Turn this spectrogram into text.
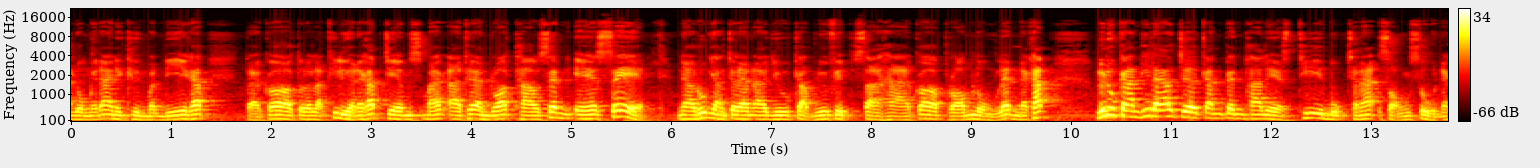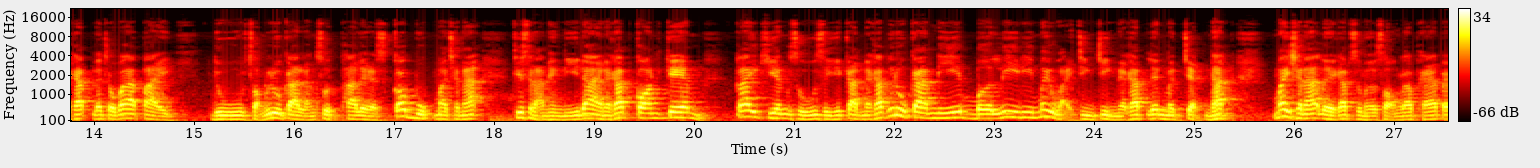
นลงไม่ได้ในคืนวันนี้ครับ แต่ก็ตัวหลักที่เหลือนะครับ เจมส์มาร์กอาร์เธอร์แอนด์รอดทาวเซนเอเซ่แนวรุกอย่างเจแรนอายูกับลูฟิตซาฮาก็พร้อมลงเล่นนะครับฤดูกาลที่แล้วเจอกันเป็นพาเลสที่บุกชนะ 2-0 นะครับ และจะว่าไปดู2ฤดูกาลหลังสุดพาเลสก็บุกมาชนะที่สนามแห่งนี้ได้นะครับ ก่อนเกมใกล้เคียงสูสีกันนะครับฤดูกาลนี้เบอร์ลี่นี่ไม่ไหวจริง ๆ นะครับ เล่นมา 7 นัด ไม่ชนะเลยครับเสมอ 2 แล้วแพ้ไป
